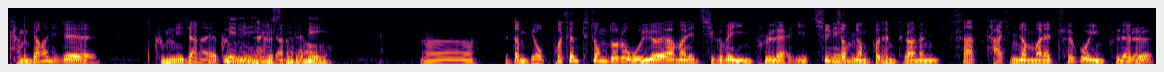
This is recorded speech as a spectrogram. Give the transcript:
당장은 이제 금리잖아요. 금리 네네, 인상이잖아요. 그렇습니다. 네. 어, 일단 몇 퍼센트 정도를 올려야만이 지금의 인플레, 이 7.0%라는 40년 만에 최고 인플레를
